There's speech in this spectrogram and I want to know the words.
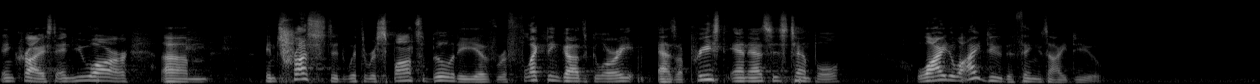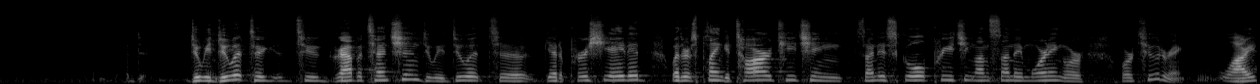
in Christ, and you are um, entrusted with the responsibility of reflecting God's glory as a priest and as his temple, Why do I do the things I do? Do we do it to, to grab attention? Do we do it to get appreciated? Whether it's playing guitar, teaching Sunday school, preaching on Sunday morning, or, or tutoring. Why,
